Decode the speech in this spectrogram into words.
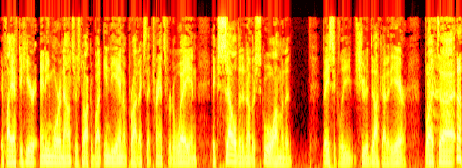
if I have to hear any more announcers talk about Indiana products that transferred away and excelled at another school, I'm going to basically shoot a duck out of the air. But uh,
